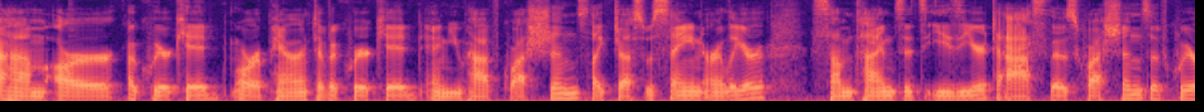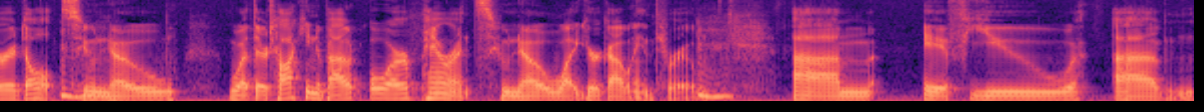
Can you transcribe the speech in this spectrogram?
um, are a queer kid or a parent of a queer kid and you have questions, like Jess was saying earlier, sometimes it's easier to ask those questions of queer adults who know what they're talking about or parents who know what you're going through. Um, if you um,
